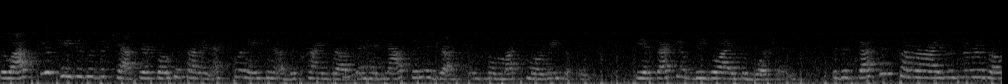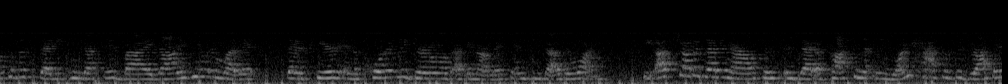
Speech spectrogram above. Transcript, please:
The last few pages of the chapter focus on an explanation of the crime drop that had not been addressed until much more recently, the effect of legalized abortion. The discussion summarizes the results of a study conducted by Donohue and Levitt that appeared in the Quarterly Journal of Economics in 2001. The upshot of that analysis is that approximately one-half of the drop in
